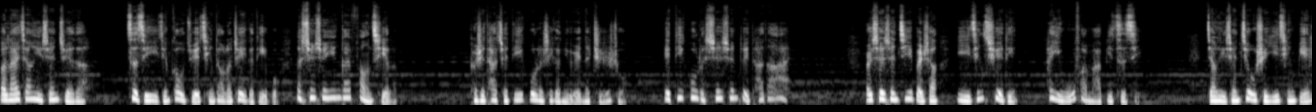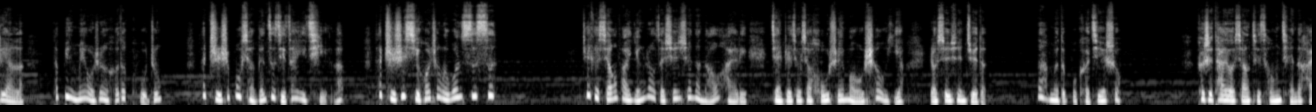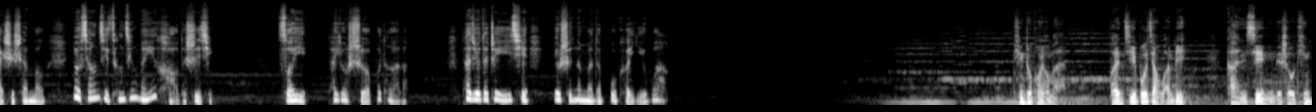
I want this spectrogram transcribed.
本来江逸轩觉得自己已经够绝情到了这个地步，那轩轩应该放弃了。可是他却低估了这个女人的执着，也低估了轩轩对他的爱。而轩轩基本上已经确定，他已无法麻痹自己。江逸轩就是移情别恋了，他并没有任何的苦衷，他只是不想跟自己在一起了，他只是喜欢上了温思思。这个想法萦绕在轩轩的脑海里，简直就像洪水猛兽一样，让轩轩觉得那么的不可接受。可是他又想起从前的海誓山盟，又想起曾经美好的事情，所以他又舍不得了。他觉得这一切又是那么的不可遗忘。听众朋友们，本集播讲完毕，感谢您的收听。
